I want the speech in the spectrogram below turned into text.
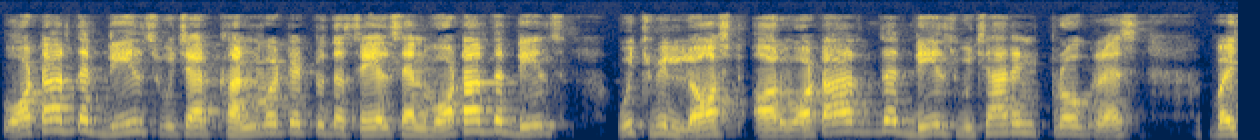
what are the deals which are converted to the sales and what are the deals which we lost or what are the deals which are in progress. By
